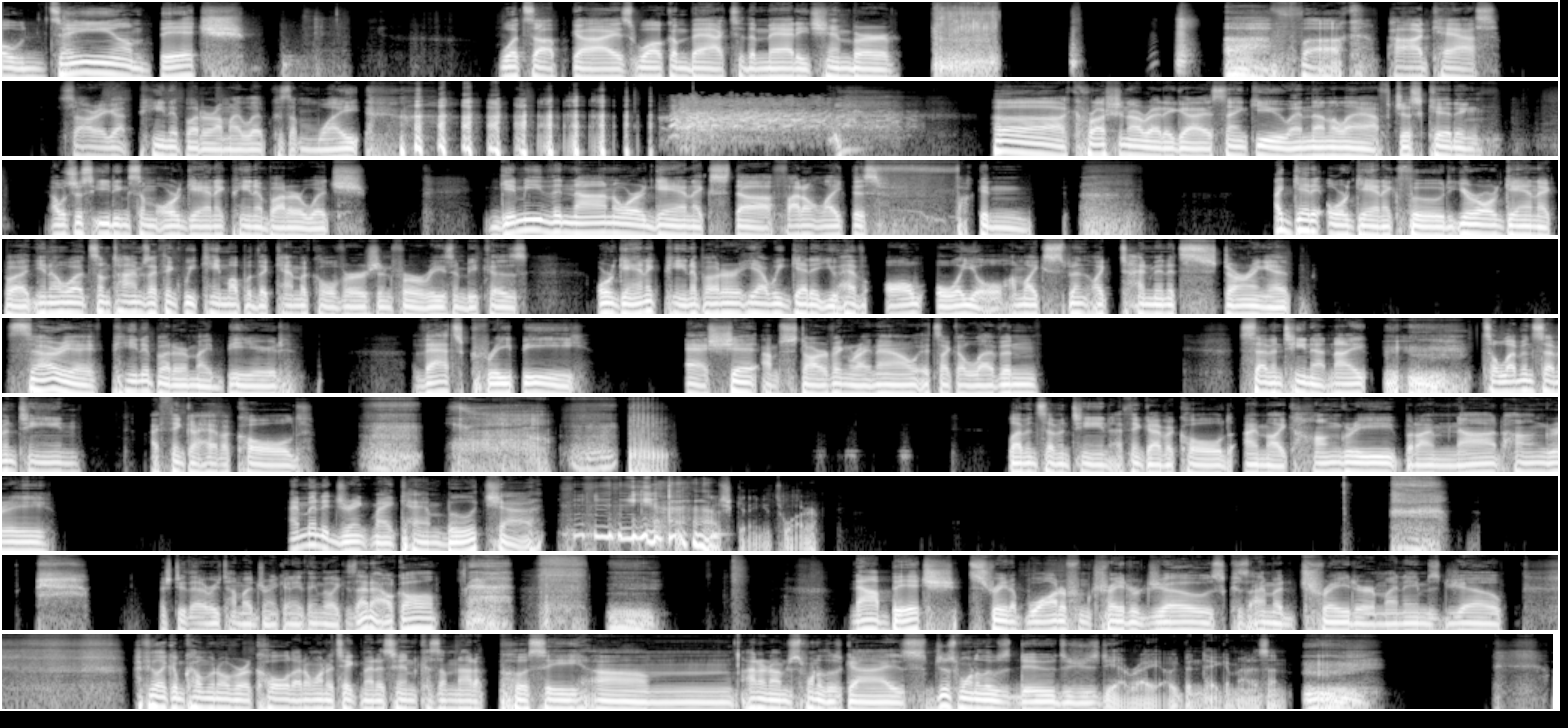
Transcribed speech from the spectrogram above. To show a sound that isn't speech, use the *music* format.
Oh, damn, bitch. What's up, guys? Welcome back to the Maddie Chimber. Oh, fuck. Podcast. Sorry, I got peanut butter on my lip because I'm white. *laughs* Ah, crushing already, guys. Thank you. And none a laugh. Just kidding. I was just eating some organic peanut butter, which give me the non organic stuff. I don't like this fucking. I get it, organic food. You're organic, but you know what? Sometimes I think we came up with the chemical version for a reason because organic peanut butter, yeah, we get it. You have all oil. I'm like, spent like 10 minutes stirring it. Sorry, I have peanut butter in my beard. That's creepy as shit. I'm starving right now. It's like 11 17 at night. *clears throat* it's 11 17. I think I have a cold. Eleven seventeen. I think I have a cold. I'm like hungry, but I'm not hungry. I'm gonna drink my kombucha. *laughs* I'm just kidding. It's water. I just do that every time I drink anything. They're like, "Is that alcohol?" *sighs* Nah, bitch. Straight up water from Trader Joe's because I'm a trader. My name's Joe. I feel like I'm coming over a cold. I don't want to take medicine because I'm not a pussy. Um, I don't know. I'm just one of those guys. Just one of those dudes who just yeah, right. I've been taking medicine. *clears throat*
